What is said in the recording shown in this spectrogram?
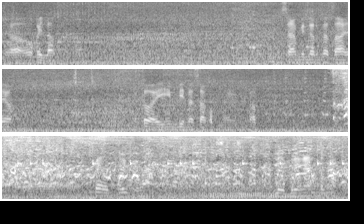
Kaya okay lang. Examiner na tayo. Ito ay hindi nasakop ng top. Uh, 12.1. Libre na ang.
